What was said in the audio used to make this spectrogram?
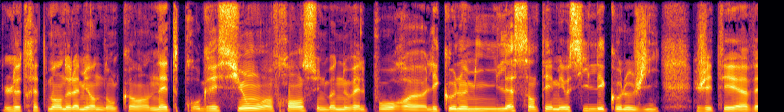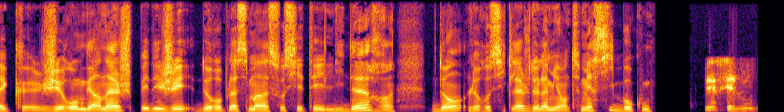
Le traitement de l'amiante donc en nette progression en France, une bonne nouvelle pour euh, l'économie, la santé mais aussi l'écologie. J'étais avec euh, Jérôme Garnage, PDG d'Europlasma, société leader dans le recyclage de l'amiante. Merci beaucoup. Merci à vous.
